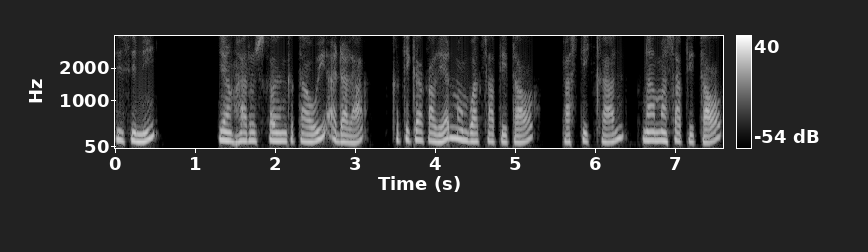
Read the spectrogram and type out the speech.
Di sini, yang harus kalian ketahui adalah ketika kalian membuat subtitle, pastikan nama subtitle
